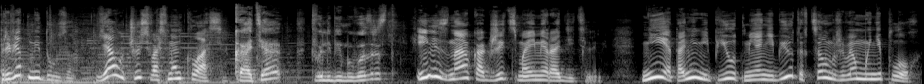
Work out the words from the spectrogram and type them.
Привет, Медуза. Я учусь в восьмом классе. Катя, твой любимый возраст? И не знаю, как жить с моими родителями. Нет, они не пьют, меня не бьют, и в целом живем мы неплохо.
